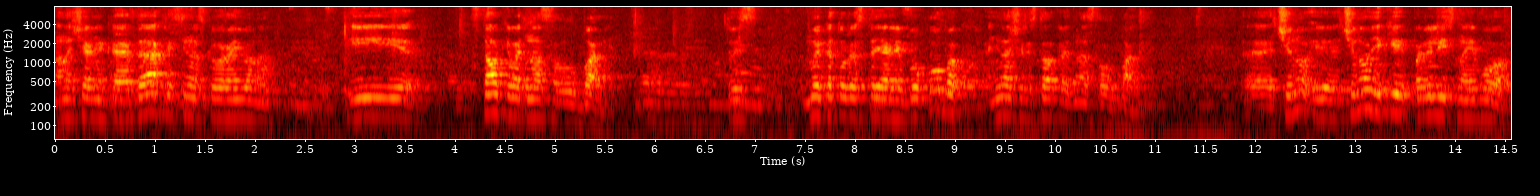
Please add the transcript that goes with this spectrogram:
на начальника РДА Христиновского района и сталкивать нас лбами. То есть мы, которые стояли бок о бок, они начали сталкивать нас лбами. Э, чино- Чиновники повелись на его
